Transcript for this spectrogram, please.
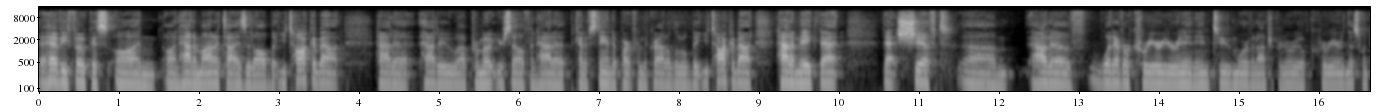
a heavy focus on on how to monetize it all. But you talk about how to how to uh, promote yourself and how to kind of stand apart from the crowd a little bit. You talk about how to make that that shift um, out of whatever career you're in into more of an entrepreneurial career in this one,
